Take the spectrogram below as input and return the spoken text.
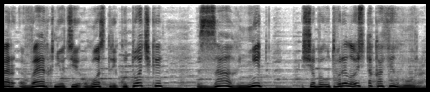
Тепер верхню ці гострі куточки загніть, щоб утворила ось така фігура.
